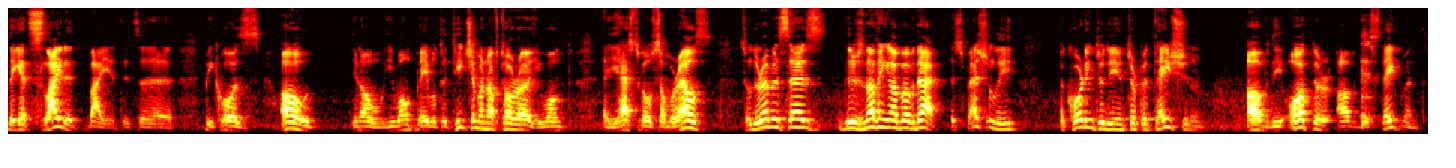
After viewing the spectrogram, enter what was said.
they get slighted by it. It's uh, because oh, you know, he won't be able to teach him enough Torah. He won't. He has to go somewhere else. So the Rebbe says there's nothing above that, especially according to the interpretation of the author of this statement.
